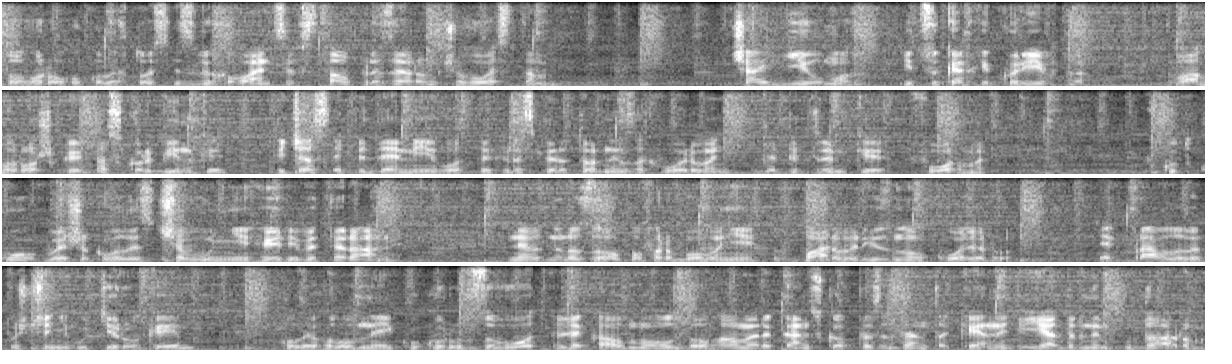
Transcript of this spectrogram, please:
того року, коли хтось із вихованців став призером чогось там, чай Ділмах і цукерки Корівка, два горошки аскорбінки під час епідемії гострих респіраторних захворювань для підтримки форми. В кутку вишикувались чавунні гирі ветерани, неодноразово пофарбовані в барви різного кольору, як правило, випущені у ті роки, коли головний кукурудзовод лякав молодого американського президента Кеннеді ядерним ударом.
